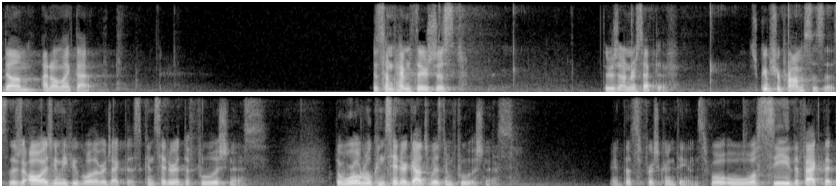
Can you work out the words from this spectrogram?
dumb, I don't like that. Because sometimes there's just, they're unreceptive. Scripture promises this. There's always going to be people that reject this. Consider it the foolishness. The world will consider God's wisdom foolishness. Right? That's 1 Corinthians. We'll, we'll see the fact that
